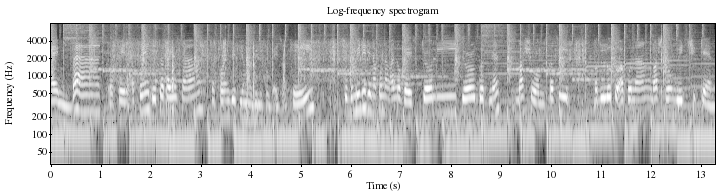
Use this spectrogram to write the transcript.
I'm back! Okay, okay, dito tayo sa, sa corn beef yung nabili ko guys, okay? So, bumili din ako ng ano guys, Jolly Pure Goodness Mushroom kasi magluluto ako ng mushroom with chicken.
